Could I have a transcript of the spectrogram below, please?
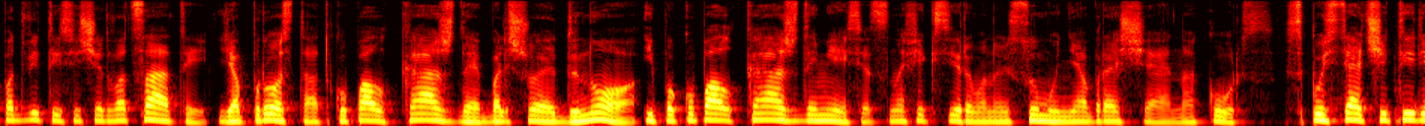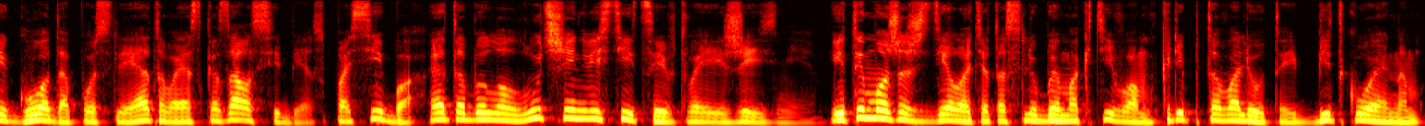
по 2020. Я просто откупал каждое большое дно и покупал каждый месяц на фиксированную сумму, не обращая на курс. Спустя 4 года после этого я сказал себе спасибо, это было лучшей инвестицией в твоей жизни. И ты можешь сделать это с любым активом, криптовалютой, биткоином,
